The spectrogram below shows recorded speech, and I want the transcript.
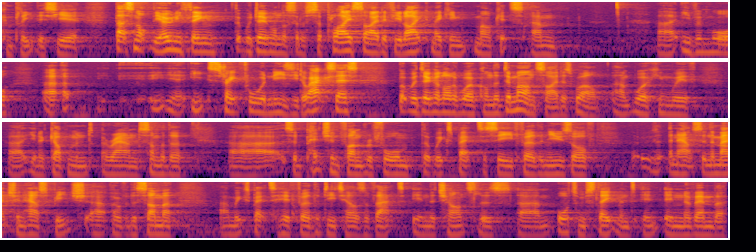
complete this year. That's not the only thing that we're doing on the sort of supply side, if you like, making markets um, uh, even more uh, uh straightforward and easy to access, but we're doing a lot of work on the demand side as well, um, working with uh, you know, government around some of the uh, sort of pension fund reform that we expect to see further news of announced in the Mansion House speech uh, over the summer. And we expect to hear further details of that in the Chancellor's um, autumn statement in, in November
